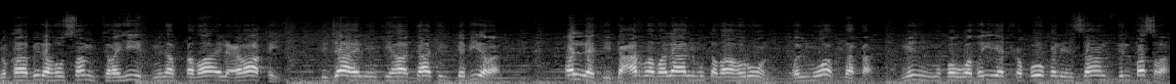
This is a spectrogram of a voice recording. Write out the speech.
يقابله صمت رهيب من القضاء العراقي تجاه الانتهاكات الكبيرة التي تعرض لها المتظاهرون والموثقة من مفوضية حقوق الإنسان في البصرة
